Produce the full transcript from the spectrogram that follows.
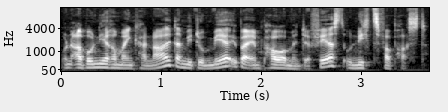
Und abonniere meinen Kanal, damit du mehr über Empowerment erfährst und nichts verpasst.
